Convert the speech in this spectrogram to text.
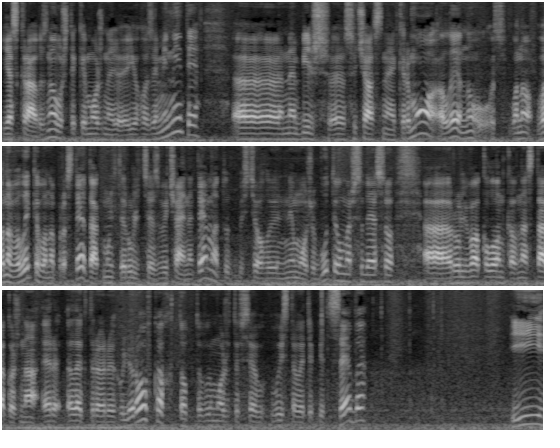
яскраве. Знову ж таки, можна його замінити на більш е, сучасне кермо, але ну ось воно воно велике, воно просте. Так, мультируль це звичайна тема. Тут без цього не може бути у Мерседесу. Е, рульова колонка в нас також на ер- тобто ви можете все виставити під себе. І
